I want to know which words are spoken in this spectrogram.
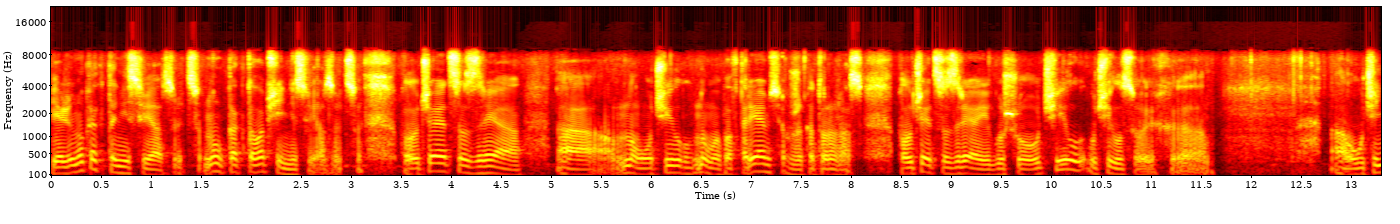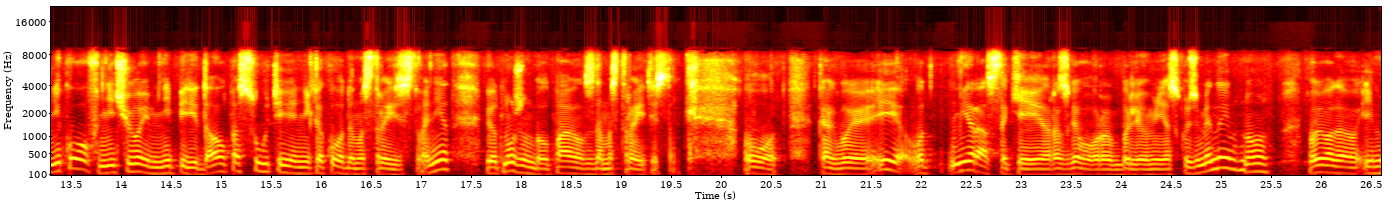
Я говорю, ну как-то не связывается. Ну, как-то вообще не связывается. Получается, зря а, ну, учил, ну, мы повторяемся уже который раз. Получается, зря Ягушо учил, учил своих а учеников, ничего им не передал, по сути, никакого домостроительства нет. И вот нужен был Павел с домостроительством. Вот. Как бы, и вот не раз такие разговоры были у меня с Кузьминым, но выводов им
